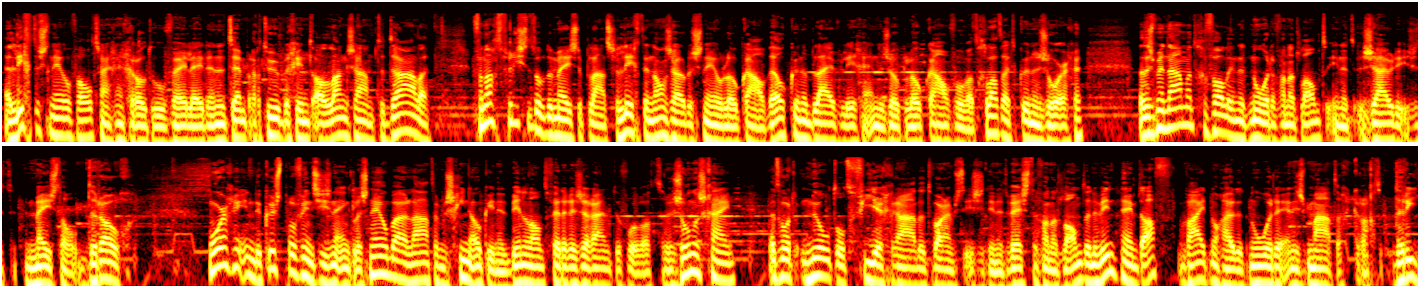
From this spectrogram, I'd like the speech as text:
Een lichte sneeuwval, het zijn geen grote hoeveelheden. En de temperatuur begint al langzaam te dalen. Vannacht vriest het op de meeste plaatsen licht. En dan zou de sneeuw lokaal wel kunnen blijven liggen. En dus ook lokaal voor wat gladheid kunnen zorgen. Dat is met name het geval in het noorden van het land. In het zuiden is het meestal droog. Morgen in de kustprovincies een enkele sneeuwbui, later misschien ook in het binnenland. Verder is er ruimte voor wat zonneschijn. Het wordt 0 tot 4 graden, het warmst is het in het westen van het land. En de wind neemt af, waait nog uit het noorden en is matig kracht 3.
